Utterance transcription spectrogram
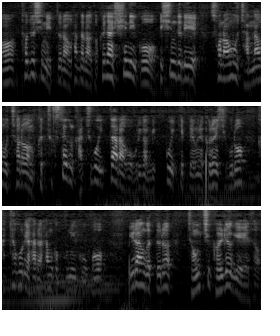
어, 터주신이 있더라고 하더라도 그냥 신이고 이 신들이 소나무, 잣나무처럼 그 특색을 갖추고 있다라고 우리가 믿고 있기 때문에 그런 식으로 카테고리화를 한 것뿐이고 이러한 것들은 정치 권력에 의해서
